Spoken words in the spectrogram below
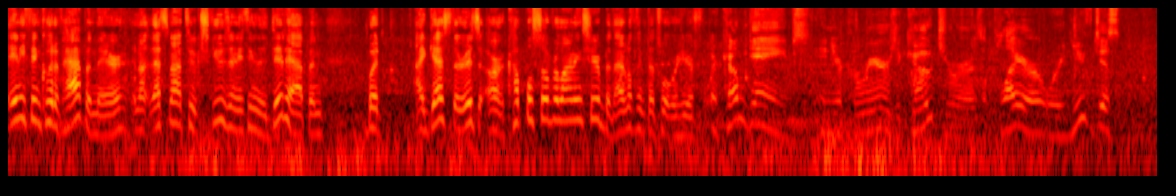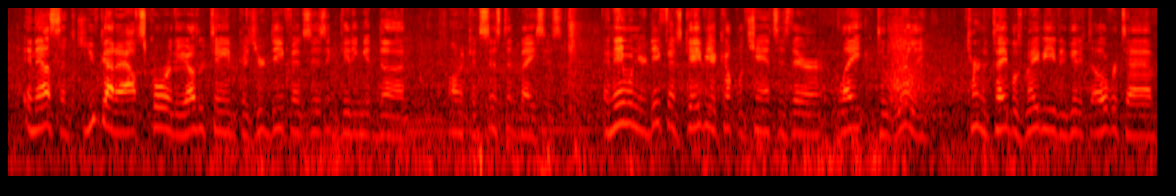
Anything could have happened there, and that's not to excuse anything that did happen, but I guess there is are a couple silver linings here, but I don't think that's what we're here for. There come games in your career as a coach or as a player where you've just, in essence, you've got to outscore the other team because your defense isn't getting it done on a consistent basis. And then when your defense gave you a couple of chances there late to really turn the tables, maybe even get it to overtime,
